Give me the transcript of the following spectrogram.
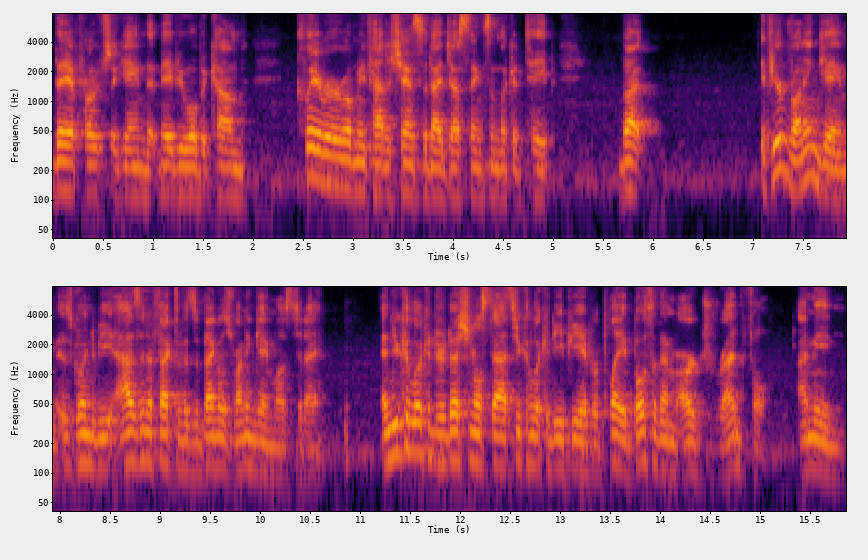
they approach the game that maybe will become clearer when we've had a chance to digest things and look at tape. But if your running game is going to be as ineffective as the Bengals running game was today, And you can look at traditional stats, you can look at EPA per play. Both of them are dreadful. I mean,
